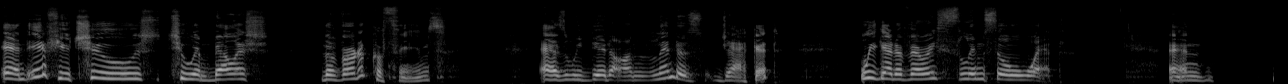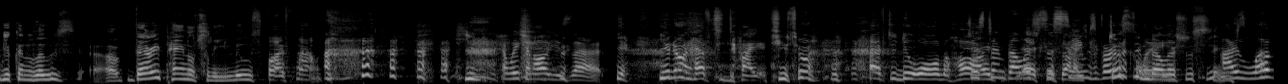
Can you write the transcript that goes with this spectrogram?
and if you choose to embellish the vertical seams, as we did on Linda's jacket, we get a very slim silhouette. And you can lose, uh, very painlessly, lose five pounds. And we can all use that. yeah, you don't have to diet. You don't have to do all the hard Just embellish exercise. the seams vertically. Just embellish the seams. I love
